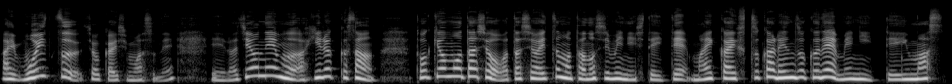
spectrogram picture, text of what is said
はい、もう一つ紹介しますね、えーラジオネームアヒルックさん。東京モーターショー私はいつも楽しみにしていて毎回2日連続で見に行っています。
